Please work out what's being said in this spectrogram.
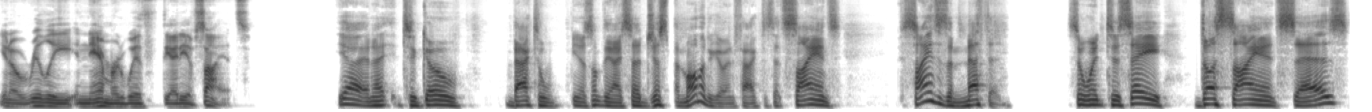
you know, really enamored with the idea of science. Yeah, and I, to go back to you know something I said just a moment ago, in fact, is that science science is a method. So when to say the science says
